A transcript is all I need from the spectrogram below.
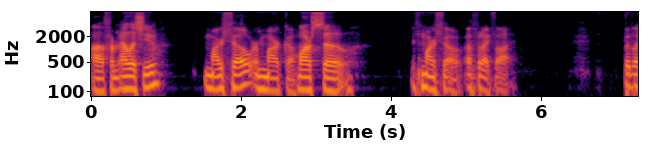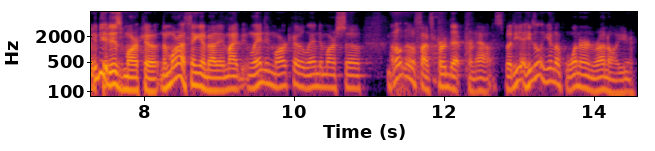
Uh, from LSU, Marceaux or Marco? Marceaux. it's Marceaux. That's what I thought. But like Maybe it is Marco. The more I think about it, it might be Landon Marco, Landon Marceaux. I don't know if I've heard that pronounced, but yeah, he's only given up one earned run all year.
